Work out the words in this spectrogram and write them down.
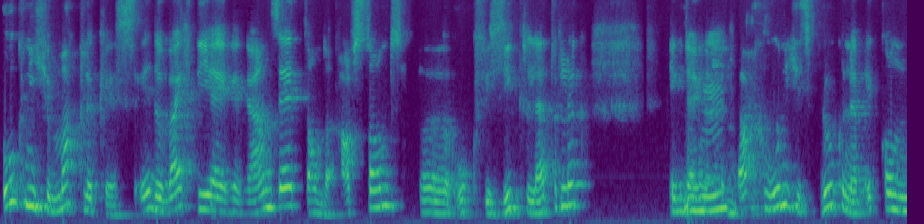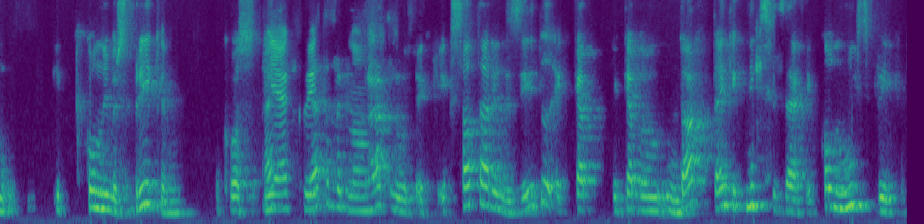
ook niet gemakkelijk is. De weg die jij gegaan bent, dan de afstand, uh, ook fysiek, letterlijk. Ik denk mm -hmm. dat ik een dag gewoon niet gesproken heb. Ik kon, ik kon niet meer spreken. Ik was echt ja, ik letterlijk praatloos. Ik, ik zat daar in de zetel. Ik heb, ik heb een, een dag, denk ik, niets gezegd. Ik kon niet spreken.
